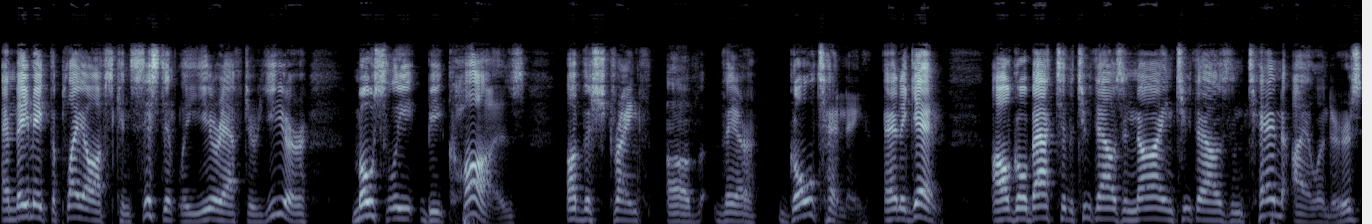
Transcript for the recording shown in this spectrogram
and they make the playoffs consistently year after year, mostly because of the strength of their goaltending. And again, I'll go back to the 2009 2010 Islanders,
